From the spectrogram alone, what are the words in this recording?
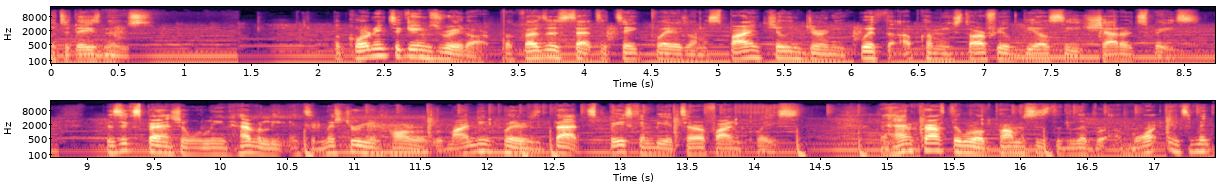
with today's news. According to Games Radar, Bethesda is set to take players on a spine-chilling journey with the upcoming Starfield DLC Shattered Space. This expansion will lean heavily into mystery and horror, reminding players that space can be a terrifying place. The handcrafted world promises to deliver a more intimate,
